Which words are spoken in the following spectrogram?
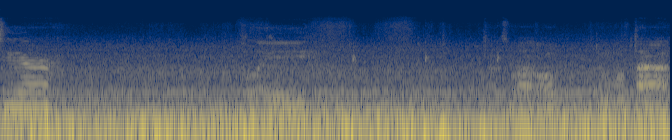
Here. Hopefully does well. Oh, don't want that.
